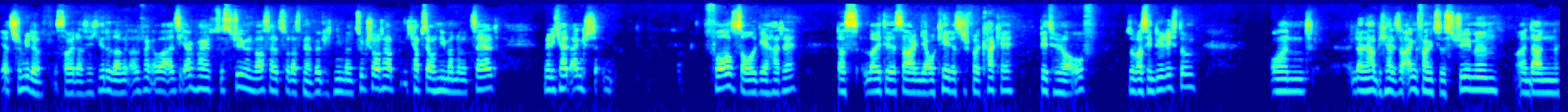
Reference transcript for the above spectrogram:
Jetzt schon wieder, sorry, dass ich wieder damit anfange, aber als ich angefangen habe zu streamen, war es halt so, dass mir wirklich niemand zugeschaut hat. Ich habe es ja auch niemandem erzählt. Wenn ich halt Vorsorge hatte, dass Leute sagen, ja, okay, das ist voll kacke, bitte hör auf. Sowas in die Richtung. Und dann habe ich halt so angefangen zu streamen und dann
